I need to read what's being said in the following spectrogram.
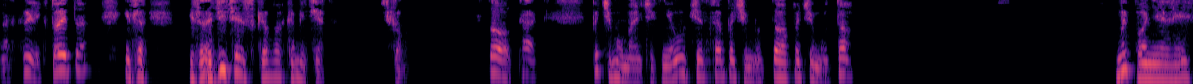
открыли. Кто это? Из, из родительского комитета школы. Что, как, почему мальчик не учится, почему то, почему то. Мы поняли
